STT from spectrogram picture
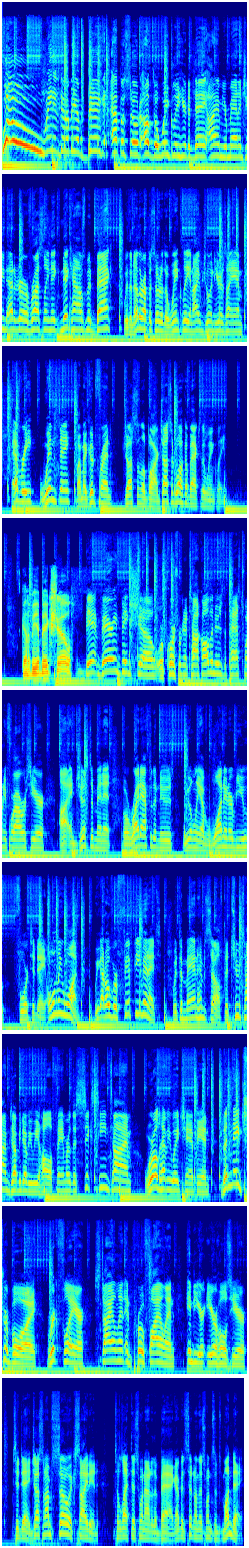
Woo! It is going to be a big episode of The WINCLY here today. I am your managing editor of Wrestling Inc., Nick Hausman, back with another episode of The WINCLY, and I am joined here as I am every Wednesday by my good friend, Justin LaBar. Justin, welcome back to The WINCLY. It's gonna be a big show. Bi- very big show. Of course, we're going to talk all the news the past 24 hours here uh, in just a minute. But right after the news, we only have one interview for today. Only one. We got over 50 minutes with the man himself, the two time WWE Hall of Famer, the 16 time World Heavyweight Champion, the Nature Boy, Ric Flair, styling and profiling into your ear holes here today. Justin, I'm so excited to let this one out of the bag. I've been sitting on this one since Monday.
